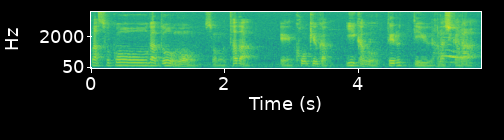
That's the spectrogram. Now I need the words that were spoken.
まあ、そこがどうもそのただ、えー高級家具いい家具を売ってるっていう話から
